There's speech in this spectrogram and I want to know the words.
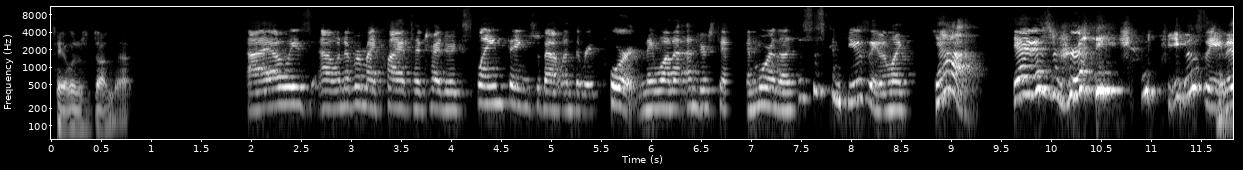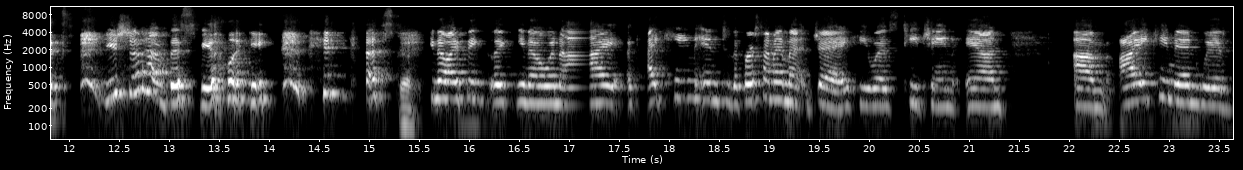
Taylor's done that. I always, uh, whenever my clients, I try to explain things about the report, and they want to understand more. And they're like, "This is confusing." I'm like, "Yeah, yeah, it is really confusing. It's you should have this feeling because yeah. you know I think like you know when I I came into the first time I met Jay, he was teaching and um, I came in with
